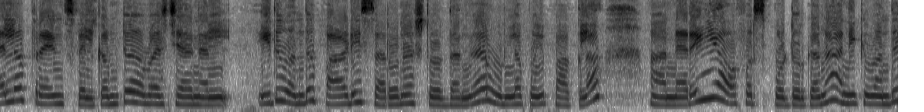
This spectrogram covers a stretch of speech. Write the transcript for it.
Hello friends welcome to our channel இது வந்து பாடி சரவணா ஸ்டோர் தாங்க. உள்ளே போய் பார்க்கலாம். நிறைய ஆஃபர்ஸ் போட்டிருக்காங்க. அன்றைக்கி வந்து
